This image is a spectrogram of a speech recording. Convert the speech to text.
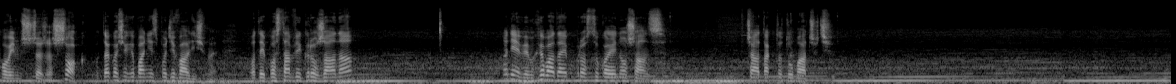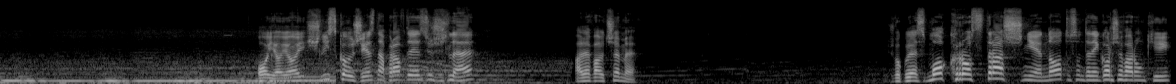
powiem szczerze, szok, bo tego się chyba nie spodziewaliśmy. Po tej postawie Grożana, no nie wiem, chyba daje po prostu kolejną szansę. Trzeba tak to tłumaczyć. Oj, oj, oj, ślisko już jest, naprawdę jest już źle, ale walczymy. Już w ogóle jest mokro strasznie, no to są te najgorsze warunki.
